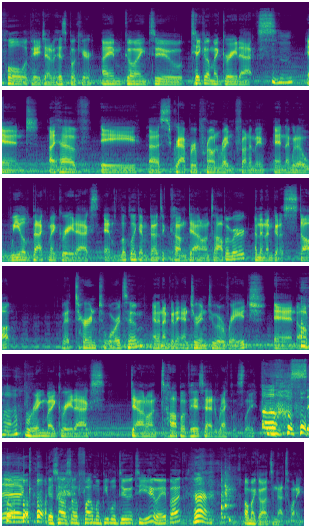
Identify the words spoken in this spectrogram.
pull a page out of his book here. I am going to take out my great ax and I have a, uh scrapper prone right in front of me. And I'm going to wield back my great axe and look like I'm about to come down on top of her. And then I'm going to stop. I'm going to turn towards him and then I'm going to enter into a rage and I'll Uh-huh. bring my great axe down on top of his head recklessly. Oh, sick. It's not so fun when people do it to you, eh, bud? Oh my god, it's in that 20.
